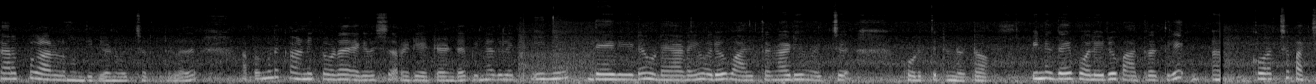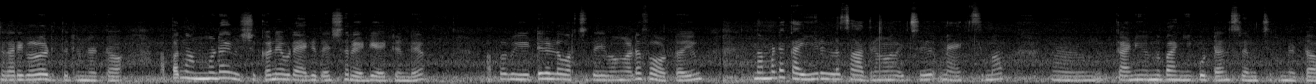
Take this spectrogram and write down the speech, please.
കറുപ്പ് കളറുള്ള മുന്തിരിയാണ് വെച്ചെടുത്തിട്ടുള്ളത്. അപ്പോൾ നമ്മുടെ കണിക്ക് അവിടെ ഏകദേശം റെഡി ആയിട്ടുണ്ട്. പിന്നെ അതിലേക്ക് ഇനി ദേവിയുടെ ഉടയാടയും ഒരു വാൽക്കണ്ണാടിയും വെച്ച് കൊടുത്തിട്ടുണ്ട് കേട്ടോ. പിന്നെ ഇതേപോലെ ഒരു പാത്രത്തിൽ കുറച്ച് പച്ചക്കറികളും എടുത്തിട്ടുണ്ട് കേട്ടോ. അപ്പോൾ നമ്മുടെ വിഷുക്കണി ഇവിടെ ഏകദേശം റെഡി ആയിട്ടുണ്ട്. അപ്പോൾ വീട്ടിലുള്ള കുറച്ച് ദൈവങ്ങളുടെ ഫോട്ടോയും നമ്മുടെ കയ്യിലുള്ള സാധനങ്ങൾ വെച്ച് മാക്സിമം കണി ഒന്ന് ഭംഗി കൂട്ടാൻ ശ്രമിച്ചിട്ടുണ്ട് കേട്ടോ.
